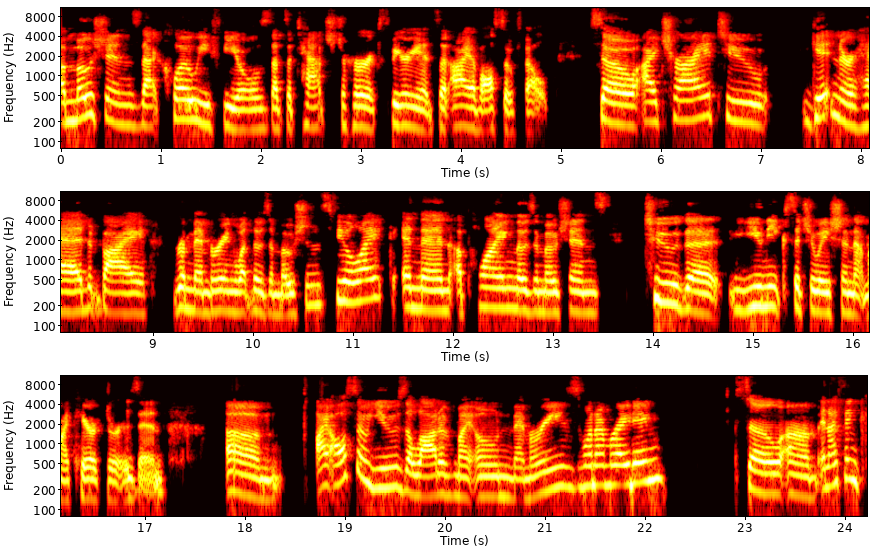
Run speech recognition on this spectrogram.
emotions that Chloe feels that's attached to her experience that I have also felt. So I try to get in her head by remembering what those emotions feel like and then applying those emotions to the unique situation that my character is in. Um, I also use a lot of my own memories when I'm writing. So, um, and I think,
